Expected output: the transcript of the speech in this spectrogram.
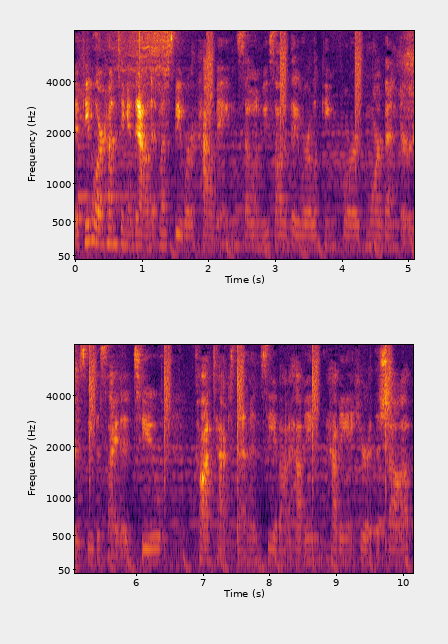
if people are hunting it down, it must be worth having. So when we saw that they were looking for more vendors, we decided to contact them and see about having having it here at the shop.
